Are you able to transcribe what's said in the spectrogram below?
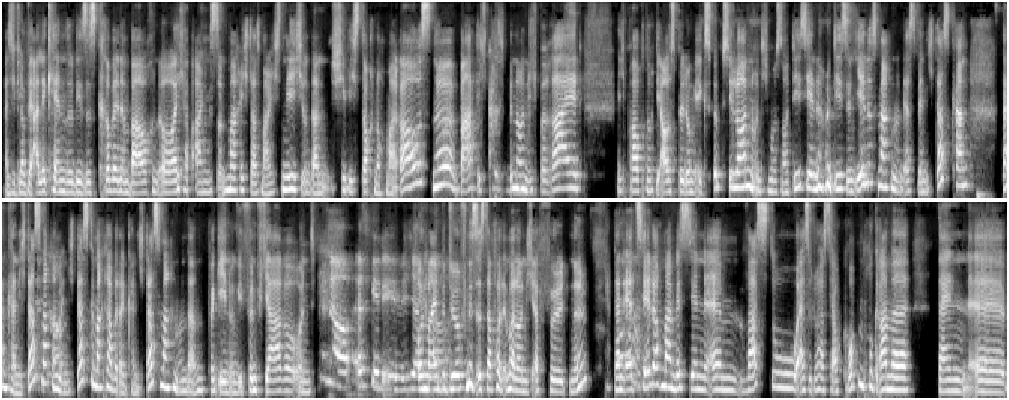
also ich glaube, wir alle kennen so dieses Kribbeln im Bauch und oh, ich habe Angst und mache ich das, mache ich nicht und dann schiebe ich es doch noch mal raus. Ne, warte ich, ach, ich bin noch nicht bereit ich brauche noch die Ausbildung XY und ich muss noch dies und dies und jenes machen und erst wenn ich das kann, dann kann ich das machen und wenn ich das gemacht habe, dann kann ich das machen und dann vergehen irgendwie fünf Jahre und genau, es geht ewig. Ja, und mein genau. Bedürfnis ist davon immer noch nicht erfüllt. Ne? Dann ja. erzähl doch mal ein bisschen, ähm, was du, also du hast ja auch Gruppenprogramme, dein äh,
